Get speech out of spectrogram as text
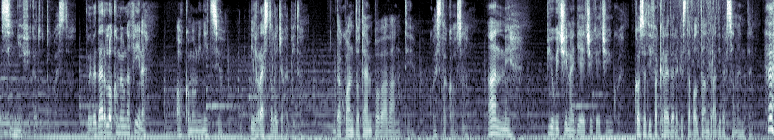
significa tutto questo? Puoi vederlo come una fine o come un inizio. Il resto l'hai già capito. Da quanto tempo va avanti questa cosa? Anni, più vicino ai 10 che ai 5. Cosa ti fa credere che stavolta andrà diversamente? Eh,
